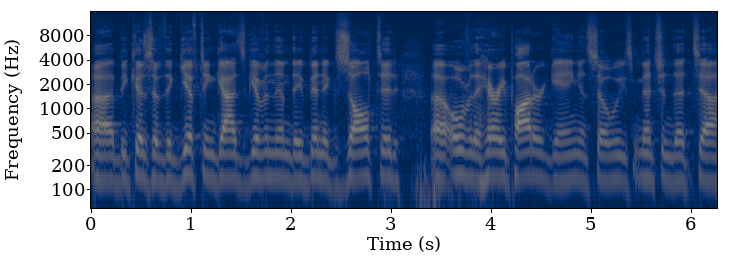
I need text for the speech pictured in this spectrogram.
uh, because of the gifting God's given them. They've been exalted uh, over the Harry Potter gang. And so we mentioned that uh,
